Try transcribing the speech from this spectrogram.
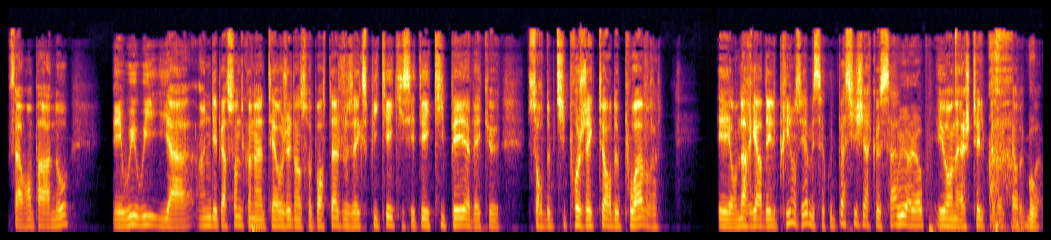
ça rend parano. Et oui, oui, il y a une des personnes qu'on a interrogées dans ce reportage nous a expliqué qu'il s'était équipé avec euh, une sorte de petit projecteur de poivre. Et on a regardé le prix, on s'est dit, ah, mais ça coûte pas si cher que ça. Oui, allez hop. Et on a acheté le projecteur de poivre.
